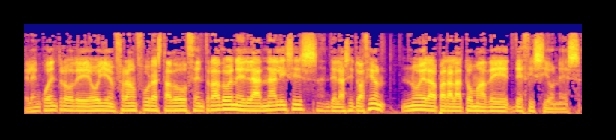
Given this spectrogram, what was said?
El encuentro de hoy en Frankfurt ha estado centrado en el análisis de la situación. No era para la toma de decisiones,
